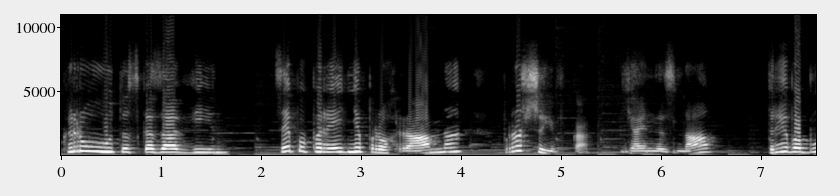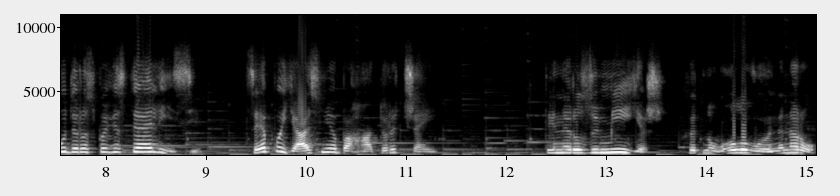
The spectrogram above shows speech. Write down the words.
Круто, сказав він. Це попередня програмна прошивка. Я й не знав. Треба буде розповісти Алісі. Це пояснює багато речей. Ти не розумієш, хитнув головою ненарок.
